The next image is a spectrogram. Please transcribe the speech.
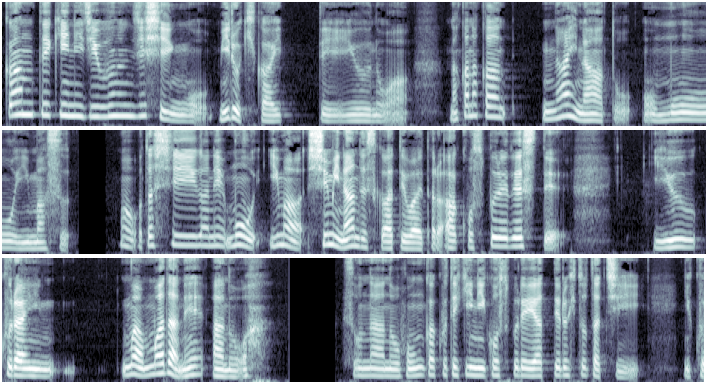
観的に自分自身を見る機会っていうのはなかなかないなと思います。まあ私がね、もう今趣味なんですかって言われたら、あ、コスプレですって言うくらい、まあまだね、あの、そんなあの本格的にコスプレやってる人たちに比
